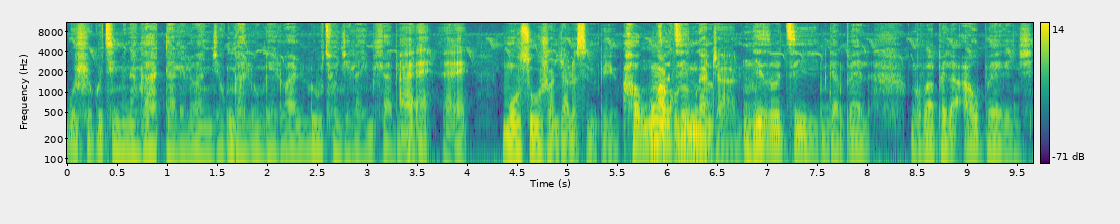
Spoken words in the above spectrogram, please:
kusho ukuthi mina ngadalelwa nje ukungalungelwa lutho nje la emhlabeni Eh eh eh. Musu kusho njalo Simpiwe. Hawu, Ungakhulumi ngizothini, kanjalo. baba? ngizothini ngempela ngoba phela awubheke nje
